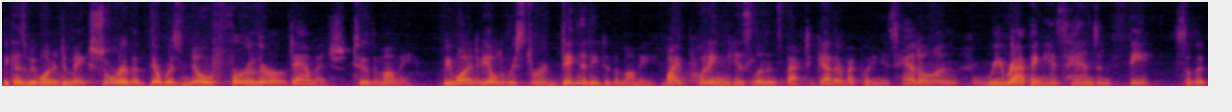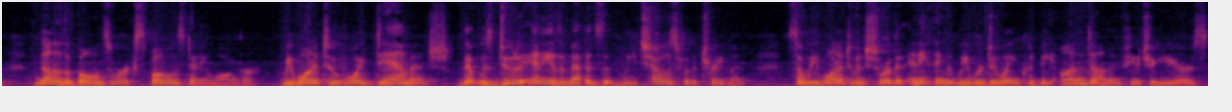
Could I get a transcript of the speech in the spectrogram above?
because we wanted to make sure that there was no further damage to the mummy. We wanted to be able to restore dignity to the mummy by putting his linens back together, by putting his head on, rewrapping his hands and feet so that none of the bones were exposed any longer. We wanted to avoid damage that was due to any of the methods that we chose for the treatment. So we wanted to ensure that anything that we were doing could be undone in future years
